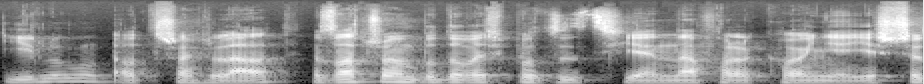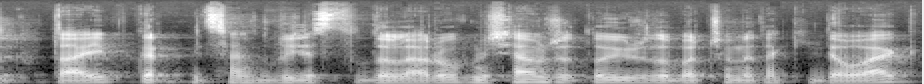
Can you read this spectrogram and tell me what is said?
ilu? Od 3 lat. Zacząłem budować pozycję na Falcoinie jeszcze tutaj, w granicach 20 dolarów. Myślałem, że to już zobaczymy taki dołek,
